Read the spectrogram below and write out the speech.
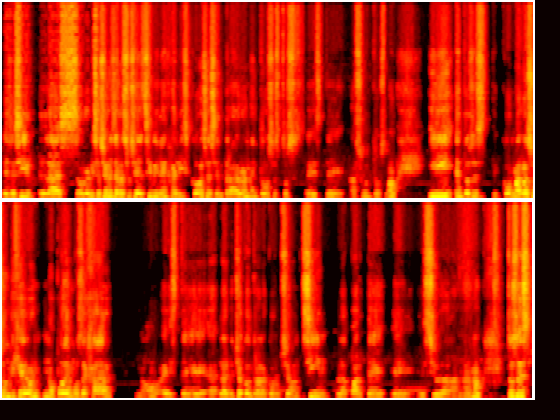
Es decir, las organizaciones de la sociedad civil en Jalisco se centraron en todos estos este, asuntos, ¿no? Y entonces, con más razón dijeron, no podemos dejar ¿no? Este, la lucha contra la corrupción sin la parte eh, ciudadana, ¿no? Entonces,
